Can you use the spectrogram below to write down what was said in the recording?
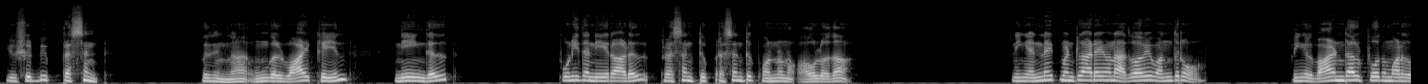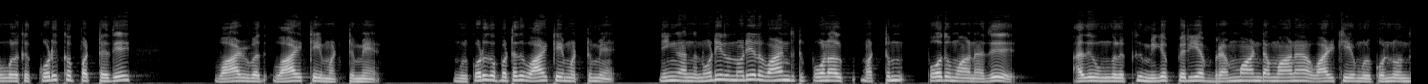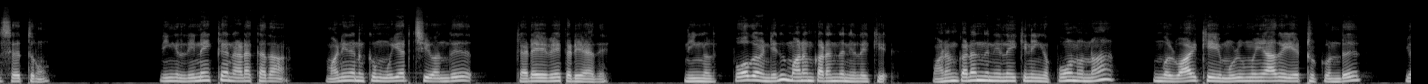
you should be present புரியுதுங்களா? உங்கள் வாழ்க்கையில் நீங்கள் புனித நீராடல் ப்ரெசண்ட்டு ப்ரெசண்ட்டு பண்ணணும். அவ்வளோதான் நீங்கள் என்லைட்மெண்ட்லாம் அடைய வேணாம். அதுவாகவே வந்துடும் நீங்கள் வாழ்ந்தால் போதுமானது. உங்களுக்கு கொடுக்கப்பட்டதே வாழ்வது வாழ்க்கை மட்டுமே. உங்களுக்கு கொடுக்கப்பட்டது வாழ்க்கை மட்டுமே. நீங்கள் அந்த நொடியில் நொடியில் வாழ்ந்துட்டு போனால் மட்டும் போதுமானது. அது உங்களுக்கு மிகப்பெரிய பிரம்மாண்டமான வாழ்க்கையை உங்களுக்கு கொண்டு வந்து சேர்த்துரும். நீங்கள் நினைக்க நடக்க தான் மனிதனுக்கு முயற்சி வந்து கிடையவே கிடையாது. நீங்கள் போக வேண்டியது மனம் கடந்த நிலைக்கு. மனம் கடந்த நிலைக்கு நீங்கள் போகணுன்னா உங்கள் வாழ்க்கையை முழுமையாக ஏற்றுக்கொண்டு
